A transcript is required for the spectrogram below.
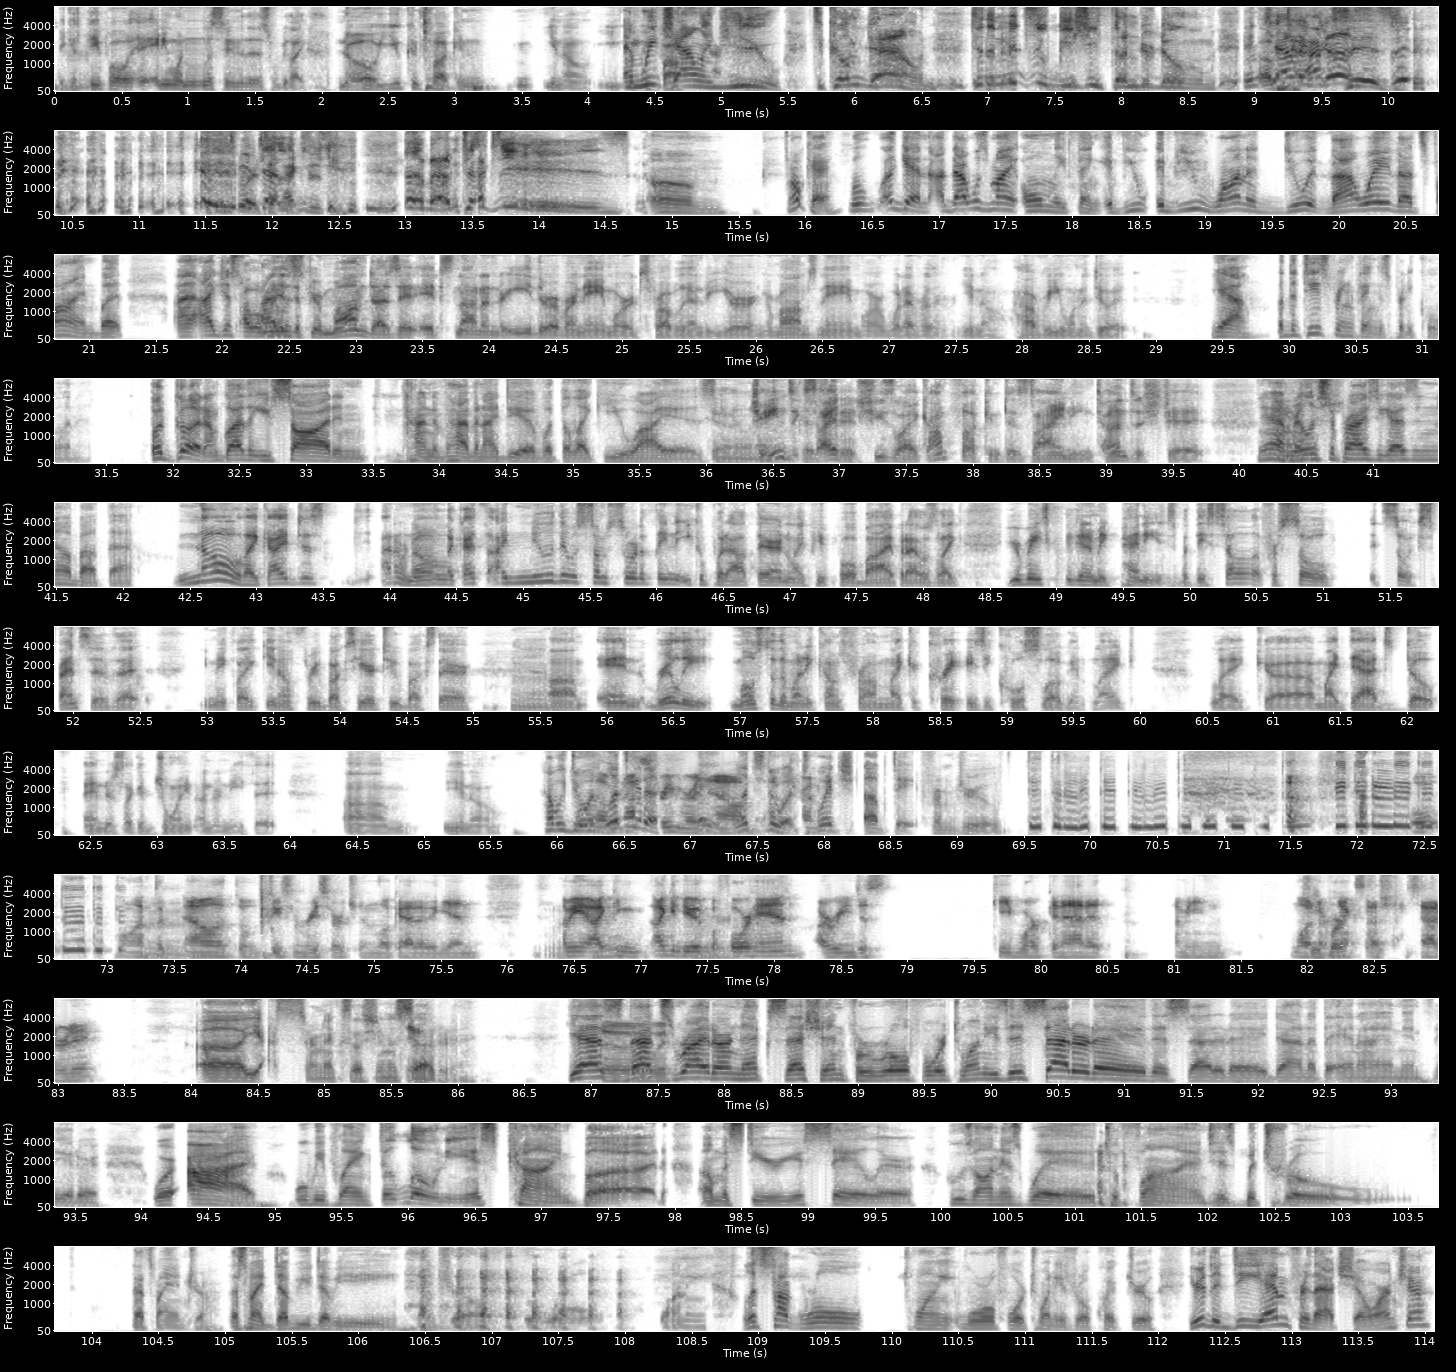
Because Mhm. people, anyone listening to this will be like, "No, you could fucking, you know." You, And you we challenge you to come down to the Mitsubishi Thunderdome and of challenge taxes. us. To our Challenge taxes. about taxes. Um. Okay. Well, again, uh, that was my only thing. If you if you want to do it that way, that's fine. But I, I just Problem I is, was, if your mom does it, it's not under either of our name, or it's probably under your and your mom's name, or whatever. You know, however you want to do it. Yeah. But the Teespring thing is pretty cool in it. But good. I'm glad that you saw it and kind of have an idea of what the like UI is. Yeah. You know, what I mean? Excited. She's like, I'm fucking designing tons of shit. Yeah, I'm Um, really surprised you guys didn't know about that. No, like I just, I don't know. Like I, th- I knew there was some sort of thing that you could put out there and like people will buy, but I was like, you're basically gonna make pennies, but they sell it for so, it's so expensive that you make like you know three bucks here, two bucks there, Yeah. um, and really most of the money comes from like a crazy cool slogan, like, like uh, my dad's dope, and there's like a joint underneath it. Um, you know, How we doing? Well, let's get a right hey, now. let's I'm- do I'm a trying to- Twitch update from Drew. I'll have to Hmm. I'll have to do some research and look at it again. I mean, I can I can do it beforehand, or we can just keep working at it. I mean, what Keep our work- next session Saturday? Uh, yes, our next session is Yeah. Saturday. Yes, So that's right. Our next session for Roll 420s is Saturday. This Saturday down at the Anaheim Amphitheater, where I will be playing Thelonious Kind Bud, a mysterious sailor who's on his way to find his betrothed. That's my intro. That's my WWE intro for Roll 20. Let's talk Roll 20, Roll 420s real quick, Drew. You're the DM for that show, aren't you?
